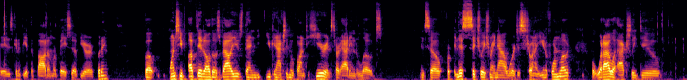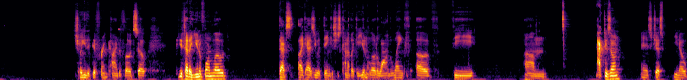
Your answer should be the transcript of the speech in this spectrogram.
is going to be at the bottom or base of your footing. But once you've updated all those values, then you can actually move on to here and start adding the loads. And so for, in this situation right now, we're just showing a uniform load. But what I will actually do, show you the different kinds of loads. So if you just had a uniform load, that's like as you would think, it's just kind of like a unit load along the length of the um, active zone, and it's just you know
